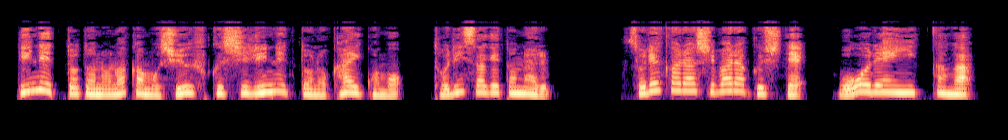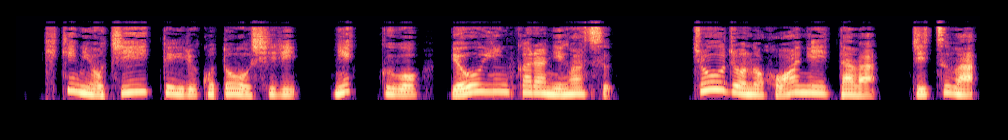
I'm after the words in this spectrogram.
リネットとの仲も修復しリネットの解雇も取り下げとなる。それからしばらくして、ウォーレン一家が危機に陥っていることを知り、ニックを病院から逃がす。長女のホアニータは、実は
